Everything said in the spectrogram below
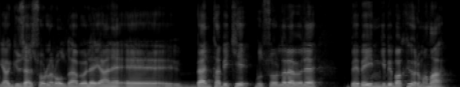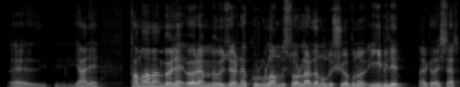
Ya güzel sorular oldu ha. Böyle yani e, ben tabii ki bu sorulara böyle bebeğim gibi bakıyorum ama e, yani tamamen böyle öğrenme üzerine kurgulanmış sorulardan oluşuyor. Bunu iyi bilin arkadaşlar.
